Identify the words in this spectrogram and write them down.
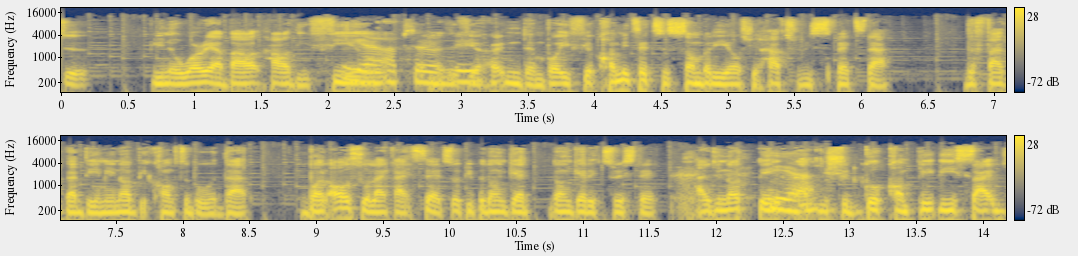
to you know worry about how they feel Yeah, absolutely. if you're hurting them. But if you're committed to somebody else you have to respect that the fact that they may not be comfortable with that. But also like i said so people don't get don't get it twisted. I do not think Yeah. that you should go completely side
